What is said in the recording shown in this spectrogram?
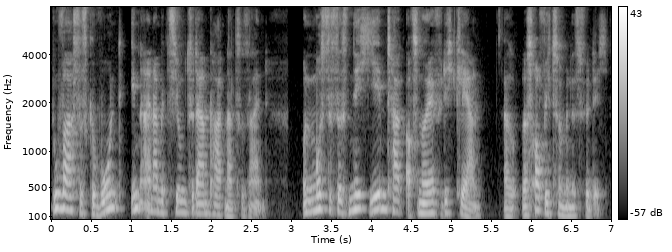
Du warst es gewohnt, in einer Beziehung zu deinem Partner zu sein und musstest es nicht jeden Tag aufs Neue für dich klären. Also das hoffe ich zumindest für dich.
